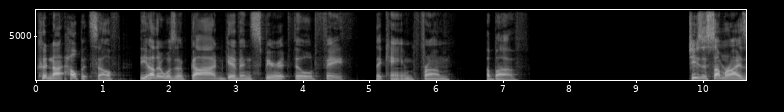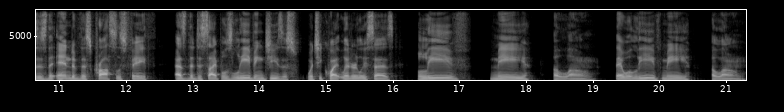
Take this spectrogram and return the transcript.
could not help itself. the other was a God given, spirit filled faith that came from above. Jesus summarizes the end of this crossless faith as the disciples leaving Jesus, which he quite literally says, Leave me alone. They will leave me alone.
